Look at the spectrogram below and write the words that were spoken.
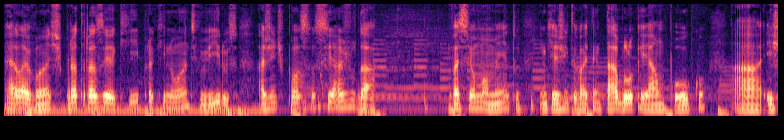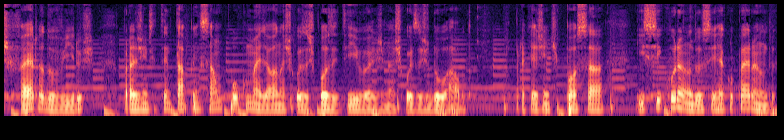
relevantes para trazer aqui para que no antivírus a gente possa se ajudar. Vai ser um momento em que a gente vai tentar bloquear um pouco a esfera do vírus para a gente tentar pensar um pouco melhor nas coisas positivas, nas coisas do alto, para que a gente possa ir se curando, se recuperando.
